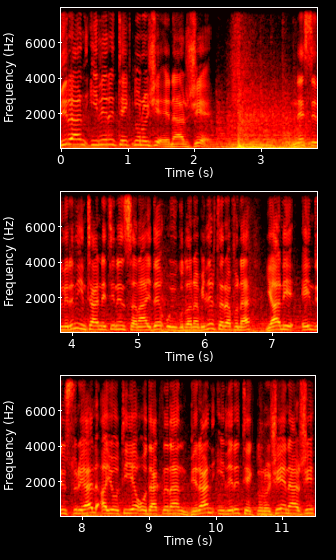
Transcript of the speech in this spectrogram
Biren İleri Teknoloji Enerji. Nesnelerin internetinin sanayide uygulanabilir tarafına yani endüstriyel IoT'ye odaklanan Biren İleri Teknoloji Enerji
